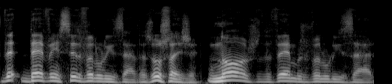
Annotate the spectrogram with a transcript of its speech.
de devem ser valorizadas. Ou seja, nós devemos valorizar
